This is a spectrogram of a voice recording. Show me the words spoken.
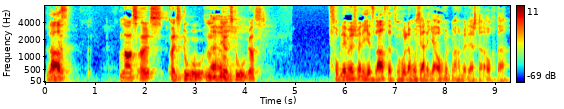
Lars? Lars als, als Duo, äh, nee, als Duo-Gast. Das Problem ist, wenn ich jetzt Lars dazu hole, dann muss Janik ja auch mitmachen, weil der ist gerade auch da.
